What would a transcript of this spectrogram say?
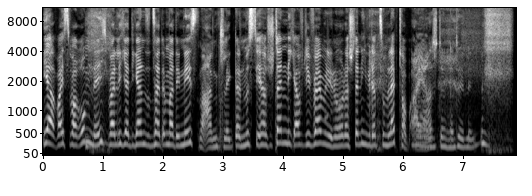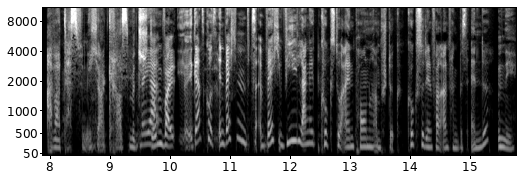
Ja, weißt du warum nicht? Weil ich ja die ganze Zeit immer den nächsten anklicke. Dann müsst ihr ja ständig auf die Fernbedienung oder ständig wieder zum Laptop eiern. stimmt natürlich. Aber das finde ich ja krass mit Naja, Stumm, weil. Äh, Ganz kurz, in welchem, welch, wie lange guckst du einen Porno am Stück? Guckst du den von Anfang bis Ende? Nee.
